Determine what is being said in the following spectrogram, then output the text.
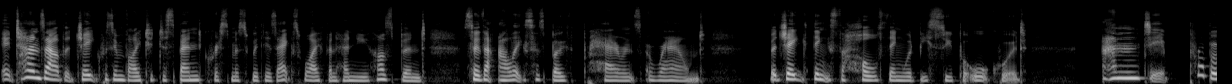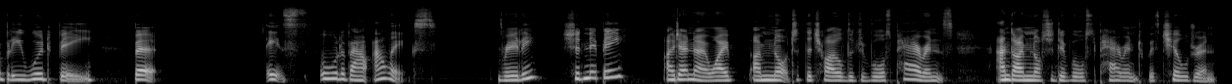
it turns out that Jake was invited to spend Christmas with his ex wife and her new husband, so that Alex has both parents around. But Jake thinks the whole thing would be super awkward. And it probably would be, but it's all about Alex. Really? Shouldn't it be? I don't know. I, I'm not the child of divorced parents, and I'm not a divorced parent with children.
